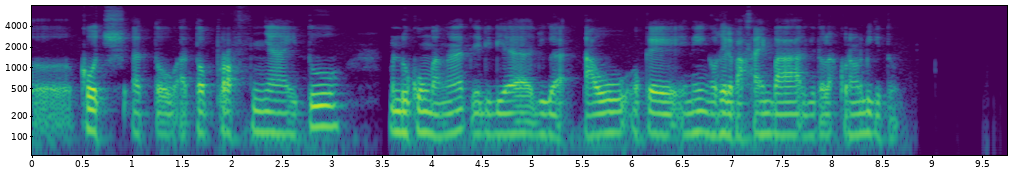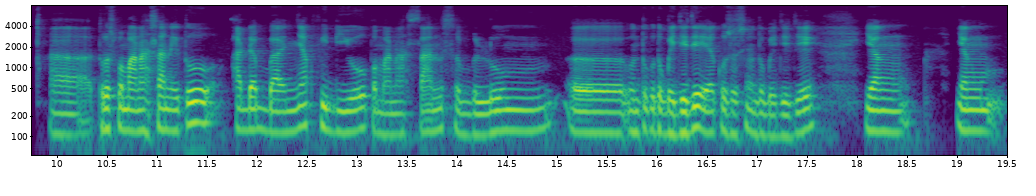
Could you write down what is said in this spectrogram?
e, coach atau atau profnya itu mendukung banget jadi dia juga tahu oke okay, ini nggak usah dipaksain pak gitulah kurang lebih gitu. Uh, terus pemanasan itu ada banyak video pemanasan sebelum uh, untuk untuk BJJ ya khususnya untuk BJJ yang yang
